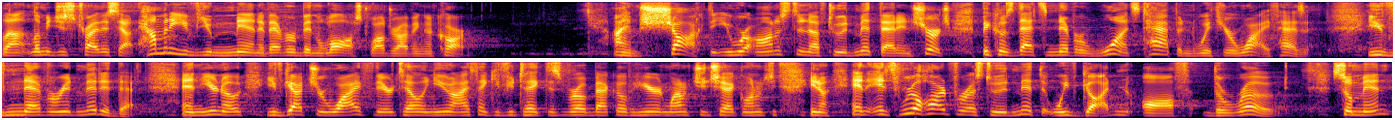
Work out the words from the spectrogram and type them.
Let me just try this out. How many of you men have ever been lost while driving a car? I am shocked that you were honest enough to admit that in church because that's never once happened with your wife, has it? You've never admitted that. And you know, you've got your wife there telling you, I think if you take this road back over here and why don't you check, why don't you, you know, and it's real hard for us to admit that we've gotten off the road. So, men,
